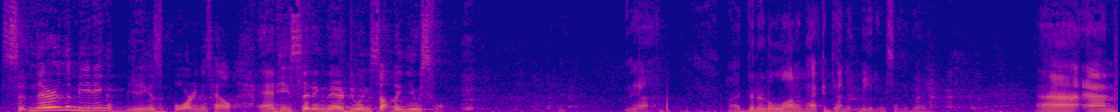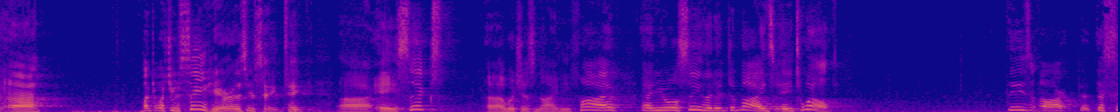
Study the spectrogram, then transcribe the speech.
Sitting there in the meeting, the meeting is boring as hell, and he's sitting there doing something useful. Yeah. I've been in a lot of academic meetings, I know. Uh, and, uh, but what you see here is you say, take uh, A6, uh, which is 95, and you will see that it divides A12. These are, this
